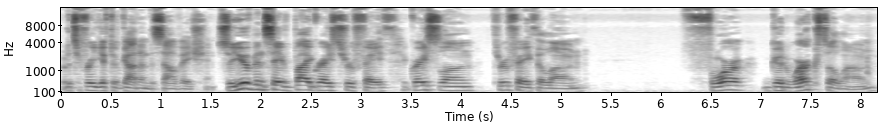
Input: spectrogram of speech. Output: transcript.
but it's a free gift of God unto salvation. So you have been saved by grace through faith, grace alone, through faith alone, for good works alone,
